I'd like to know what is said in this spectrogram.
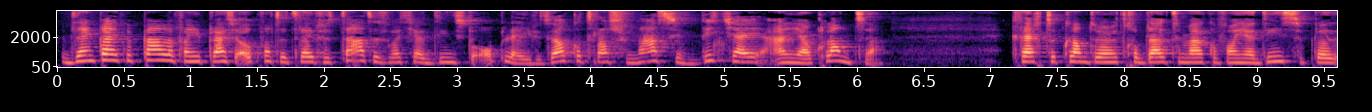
Denk bij het bepalen van je prijs ook wat het resultaat is wat jouw diensten oplevert. Welke transformatie bied jij aan jouw klanten? Krijgt de klant door het gebruik te maken van jouw diensten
